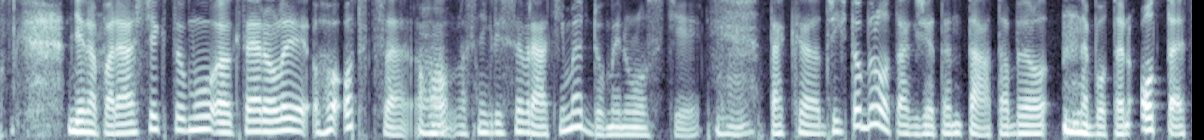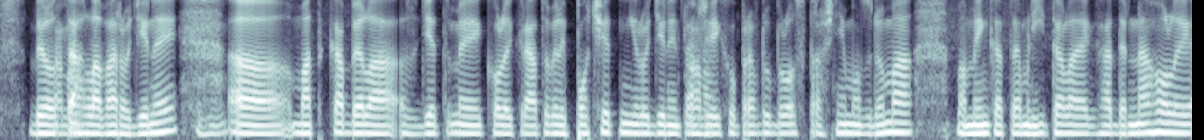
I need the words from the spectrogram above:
Mně napadá ještě k tomu, eh, k té roli ho otce. Aha. Vlastně, když se vrátíme do minulosti, uh-huh. tak eh, dřív to bylo tak, že ten táta byl, nebo ten otec byl ano. ta hlava rodiny, uh-huh. uh, matka byla s dětmi, kolikrát to byly početní rodiny, takže ano. jich opravdu bylo strašně moc doma. Maminka tam lítala jak hadr na holi,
